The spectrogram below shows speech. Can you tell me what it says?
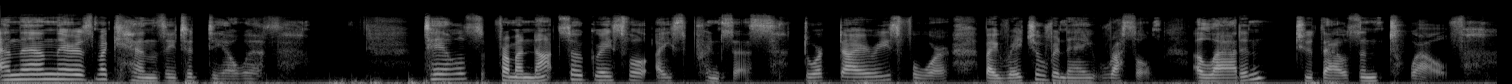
And then there's Mackenzie to deal with. Tales from a Not So Graceful Ice Princess. Dork Diaries 4 by Rachel Renee Russell. Aladdin, 2012.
